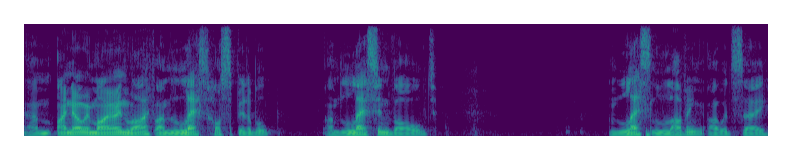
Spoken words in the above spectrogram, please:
Um, I know in my own life I'm less hospitable, I'm less involved, I'm less loving, I would say.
